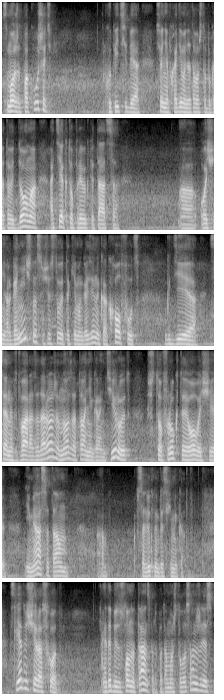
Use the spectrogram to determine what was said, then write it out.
сможет покушать, купить себе все необходимое для того, чтобы готовить дома. А те, кто привык питаться очень органично. Существуют такие магазины, как Whole Foods, где цены в два раза дороже, но зато они гарантируют, что фрукты, овощи и мясо там абсолютно без химикатов. Следующий расход – это, безусловно, транспорт, потому что Лос-Анджелес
